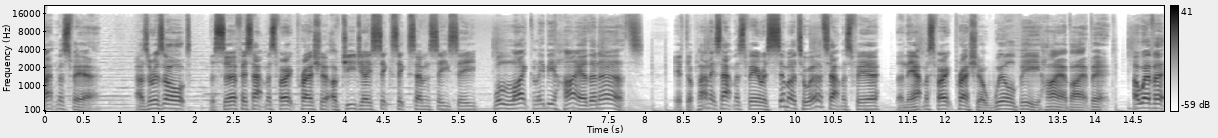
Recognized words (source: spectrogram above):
atmosphere. As a result, the surface atmospheric pressure of GJ667cc will likely be higher than Earth's. If the planet's atmosphere is similar to Earth's atmosphere, then the atmospheric pressure will be higher by a bit. However,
